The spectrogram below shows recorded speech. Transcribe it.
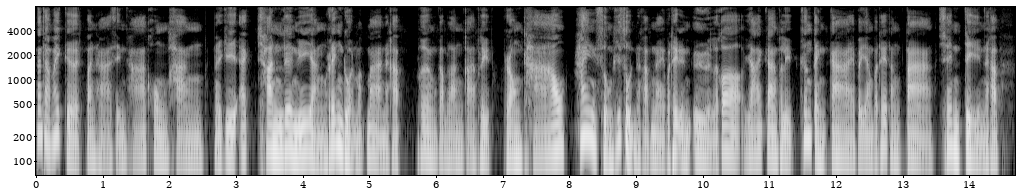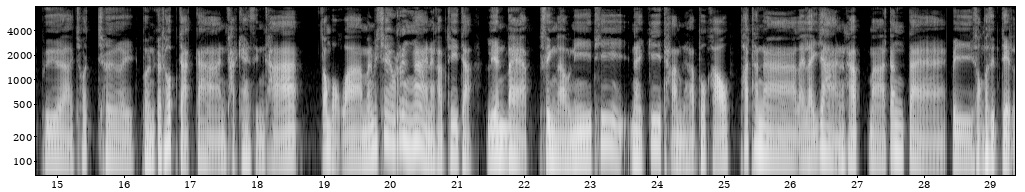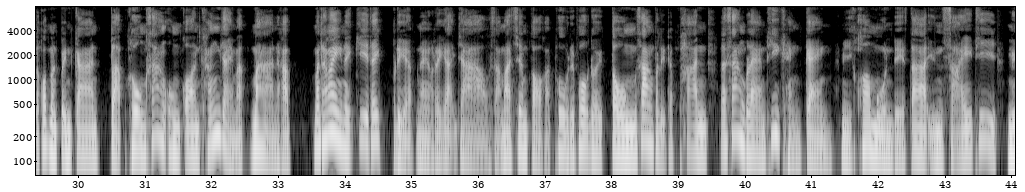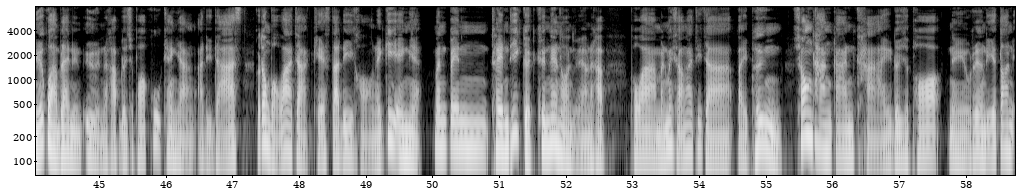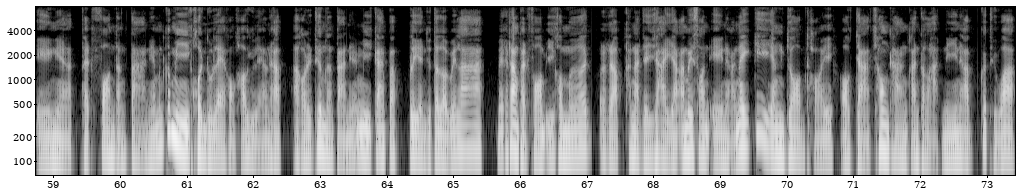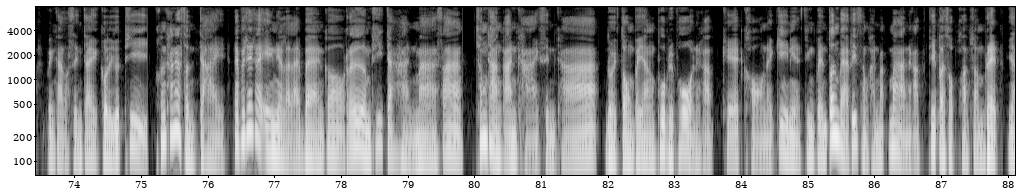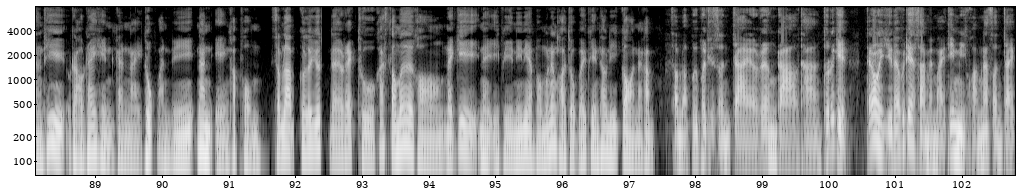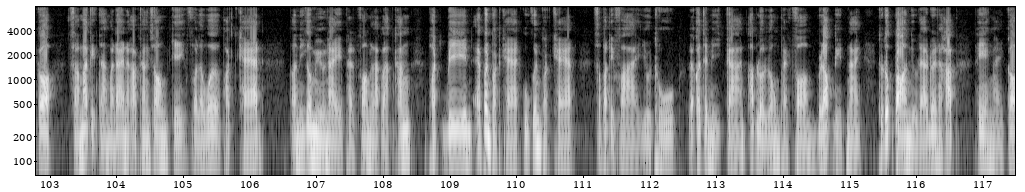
นั่นทำให้เกิดปัญหาสินค้าคงคลัง Nike Action เรื่องนี้อย่างเร่งด่วนมากๆนะครับ เพิ่มกำลังการผลิตรองเท้าให้สูงที่สุดนะครับในประเทศอื่นๆ แล้วก็ย้ายการผลิตเครื่องแต่งกายไปยังประเทศต่างๆ เช่นจีนนะครับ เพื่อชดเชย ผลกระทบจากการขาดแคลนสินค้า ต้องบอกว่ามันไม่ใช่เรื่องง่ายนะครับ ที่จะเรียนแบบสิ่งเหล่านี้ที่ไนกี้ทำนะครับ พวกเขาพัฒนาหลาย ๆ อย่างนะครับ มาตั้งแต่ปี 2017 แล้วก็มันเป็นการปรับโครงสร้างองค์กรครั้งใหญ่มาก ๆ นะครับ มันทำให้ n i กี้ได้เปรียบในระยะยาว สามารถเชื่อมต่อกับผู้บริโภคโดยตรงสร้างผลิตภัณฑ์ และสร้างแบรนด์ที่แข็งแกร่ง มีข้อมูล Data Insight ที่เหนือกว่าแบรนด์อื่นๆนะครับโดยเฉพาะคู่แข่งอย่าง Adidas ก็ต้องบอกว่าจาก Case Study ของ n i กี้เองเนี่ยมันเป็นเทรนด์ที่เกิดขึ้นแน่นอนอยู่แล้วนะครับ เพราะว่ามันไม่สามารถที่จะไปพึ่งช่องทางการขายโดยเฉพาะในเรื่องดิจิตอลเองเนี่ยแพลตฟอร์มต่างๆเนี่ยมันก็มีคนดูแลของเขาอยู่แล้วนะครับ อัลกอริทึมต่างๆเนี่ยมีการปรับเปลี่ยนอยู่ตลอดเวลาแม้กระทั่งแพลตฟอร์มอีคอมเมิร์ซระดับขนาดใหญ่ๆ อย่าง Amazon เองเนี่ยไนกี้ยังยอมถอยออกจากช่องทางการตลาดนี้นะครับ ก็ถือว่าเป็นการตัดสินใจกลยุทธ์ที่ค่อนข้างน่าสนใจ ในประเทศไทยเองเนี่ยหลายๆ แบรนด์ก็เริ่มที่จะหันมาสร้างช่องทางการขายสินค้า โดยตรงไปยังผู้บริโภคนะครับ เคสของ n i กี้เนี่ยจึงเป็นต้นแบบที่สำคัญมากๆนะครับที่ประสบความสำเร็จอย่างที่เราได้เห็นกันในทุกวันนี้นั่นเองครับผมสำหรับกลยุทธ์ direct to customer ของ n i กี้ใน EP นี้เนี่ยผมก็ต้องขอจบไว้เพียงเท่านี้ก่อนนะครับสำหรับเพื่อนๆที่สนใจเรื่องราวทางธุรกิจเทคโนโลยีและวิทยาศาสตร์ใหม่ๆ ที่มีความน่าสนใจก็สามารถติดตามมาได้นะครับ ทางช่อง Geek Forever Podcast ตอนนี้ก็มีอยู่ในแพลตฟอร์มหลักๆ ทั้ง Podbean Apple Podcast Google Podcast Spotify YouTube แล้วก็จะมีการอัปโหลดลงแพลตฟอร์ม b l o g d i t ในทุกๆ ตอนอยู่แล้วด้วยนะครับ ถ้ายังไงก็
